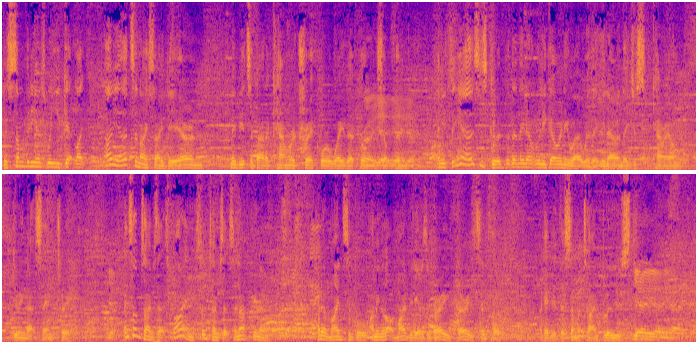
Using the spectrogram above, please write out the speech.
there's some videos where you get like, oh yeah, that's a nice idea, and maybe it's about a camera trick or a way they're filming Right, yeah, something, yeah, and you think, yeah, this is good, but then they don't really go anywhere with it, you know, and they just carry on doing that same trick. Yeah. And sometimes that's fine. Sometimes that's enough. You know, I don't mind simple. I mean, a lot of my videos are very, very simple. Like I did the summertime blues thing, Yeah, yeah, yeah.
